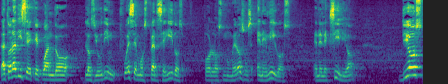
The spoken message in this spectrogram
La Torah dice que cuando los Yudim fuésemos perseguidos por los numerosos enemigos en el exilio, Dios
